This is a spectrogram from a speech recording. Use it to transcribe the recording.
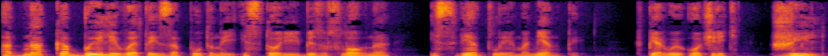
Однако были в этой запутанной истории, безусловно, и светлые моменты. В первую очередь, Жиль,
